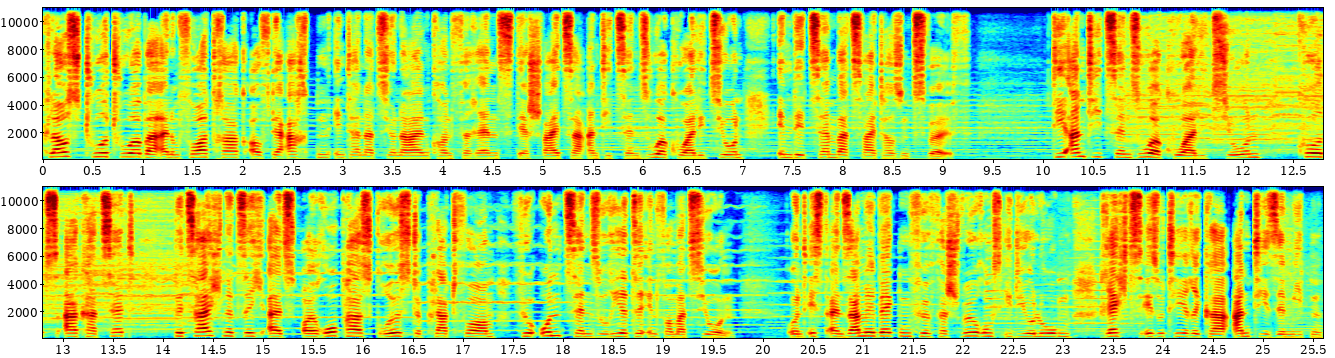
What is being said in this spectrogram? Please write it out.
Klaus Turtur bei einem Vortrag auf der achten internationalen Konferenz der Schweizer Antizensur-Koalition im Dezember 2012. Die Antizensur-Koalition, kurz AKZ, bezeichnet sich als Europas größte Plattform für unzensurierte Information und ist ein Sammelbecken für Verschwörungsideologen, Rechtsesoteriker, Antisemiten,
